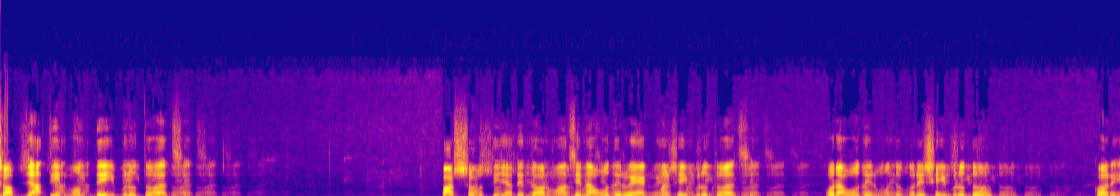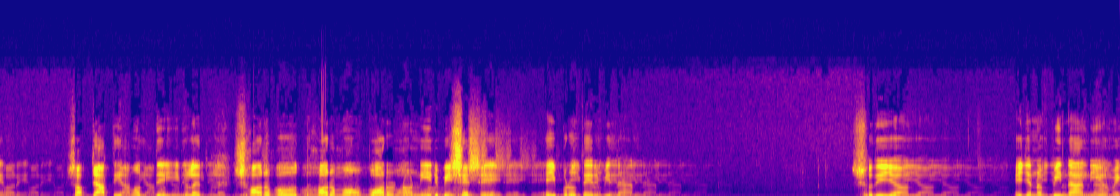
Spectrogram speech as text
সব জাতির মধ্যেই ব্রত আছে। পার্শ্ববর্তী যাদের ধর্ম আছে না, ওদেরও এক মাস এই ব্রত আছে। ওরা ওদের মতো করে সেই ব্রত করেন। সব জাতির মধ্যেই, বলে সর্ব ধর্ম বর্ণ নির্বিশেষে এই ব্রতের বিধান। সুদীজন এই জন্য বিনা নিয়মে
